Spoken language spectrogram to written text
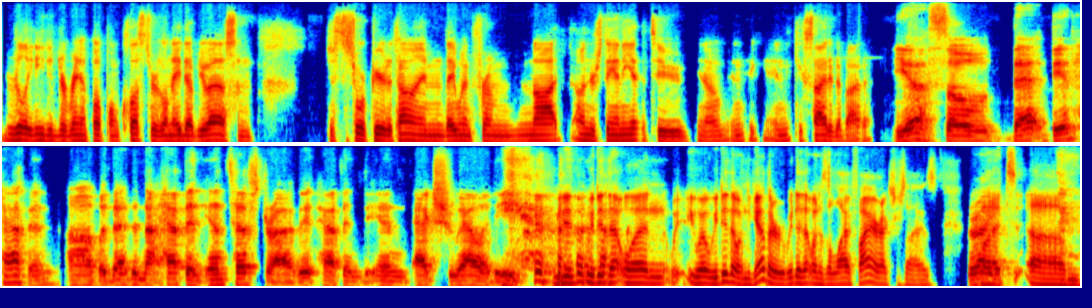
really needed to ramp up on clusters on AWS, and just a short period of time, they went from not understanding it to you know and, and excited about it. Yeah, so that did happen, uh, but that did not happen in test drive. It happened in actuality. we did we did that one. We, we did that one together. We did that one as a live fire exercise. Right. But um,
